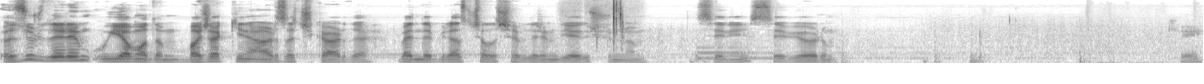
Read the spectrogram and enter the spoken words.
Özür dilerim uyuyamadım. Bacak yine arıza çıkardı. Ben de biraz çalışabilirim diye düşündüm. Seni seviyorum. Okey.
